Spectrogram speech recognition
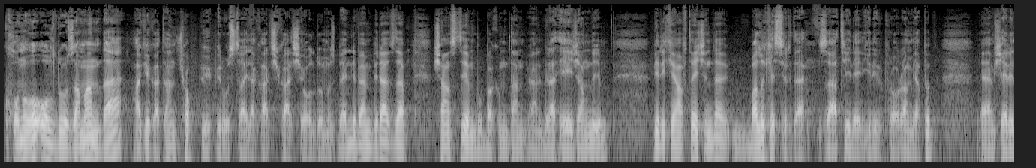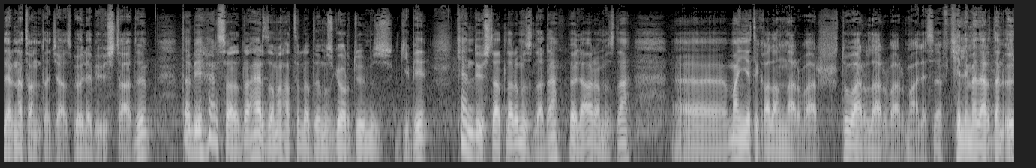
konu o olduğu zaman da hakikaten çok büyük bir ustayla karşı karşıya olduğumuz belli. Ben biraz da şanslıyım bu bakımdan yani biraz heyecanlıyım. Bir iki hafta içinde Balıkesir'de zatıyla ilgili bir program yapıp hemşerilerine tanıtacağız böyle bir üstadı. Tabii her sırada her zaman hatırladığımız, gördüğümüz gibi kendi üstadlarımızla da böyle aramızda e, manyetik alanlar var, duvarlar var maalesef. Kelimelerden örülü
